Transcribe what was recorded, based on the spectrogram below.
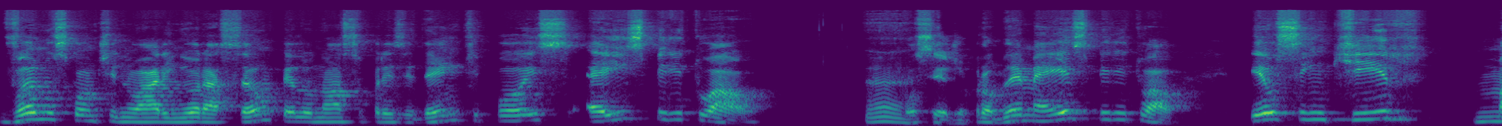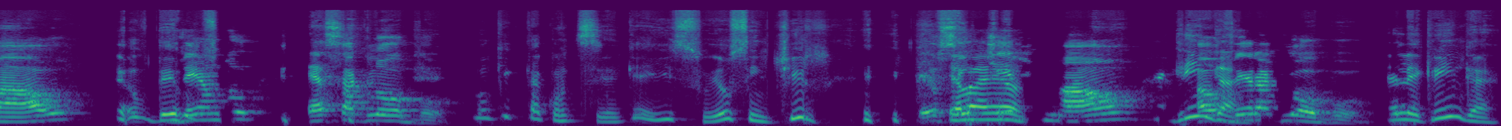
Vamos continuar em oração pelo nosso presidente, pois é espiritual. É. Ou seja, o problema é espiritual. Eu sentir mal vendo essa Globo. O que está acontecendo? Que é isso? Eu sentir? Eu Ela sentir é... mal gringa? ao ver a Globo. Ela é gringa?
